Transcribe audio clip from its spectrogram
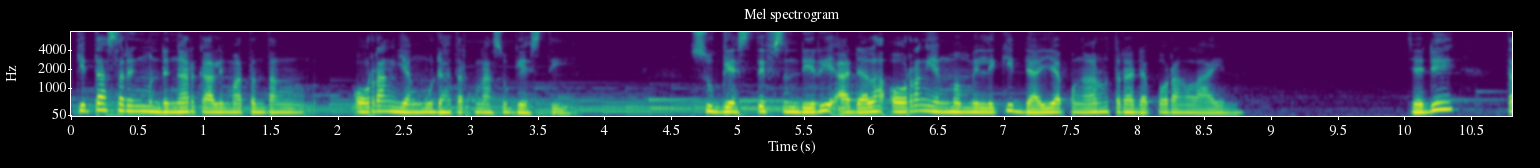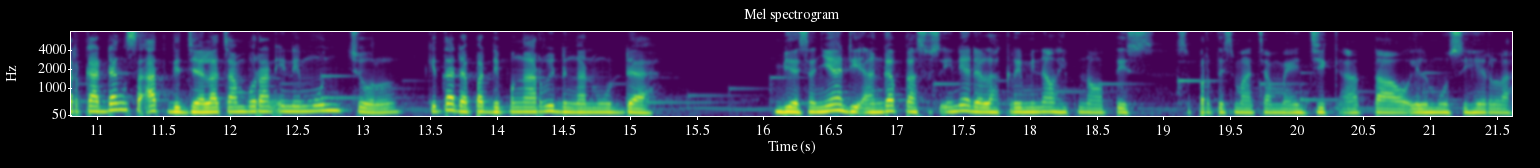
Kita sering mendengar kalimat tentang orang yang mudah terkena sugesti. Sugestif sendiri adalah orang yang memiliki daya pengaruh terhadap orang lain. Jadi, terkadang saat gejala campuran ini muncul, kita dapat dipengaruhi dengan mudah Biasanya dianggap kasus ini adalah kriminal hipnotis, seperti semacam magic atau ilmu sihir lah.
